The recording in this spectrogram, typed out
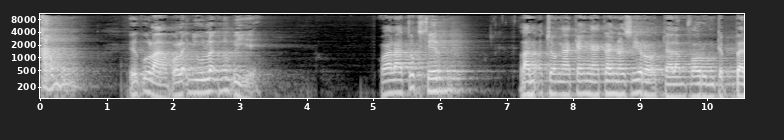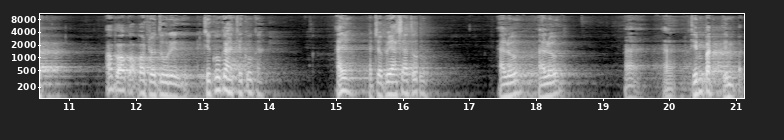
Kamu iku lah boleh nyulek piye? Wala tuksir lan aja ngakeh-ngakeh nasira dalam forum debat. Apa kok padha turu dikukah dikukah ayo aja biasa turu. Halo halo. Timpet, timpet.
